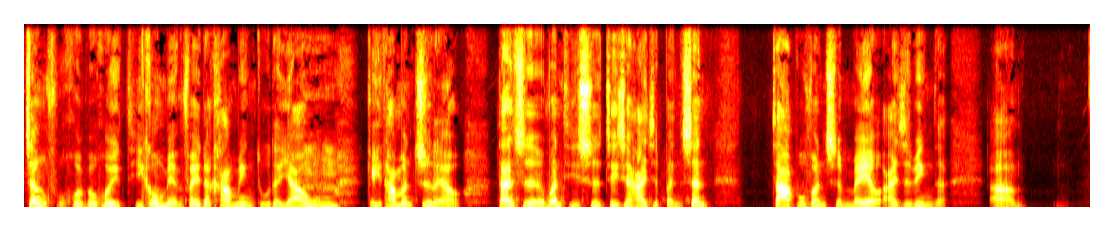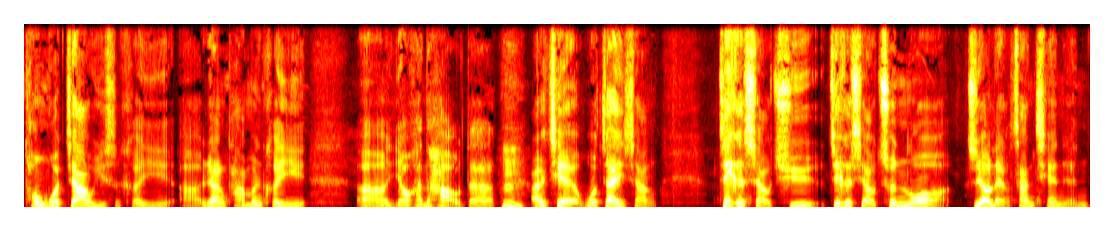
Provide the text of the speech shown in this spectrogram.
政府会不会提供免费的抗病毒的药物嗯给他们治疗。但是问题是，这些孩子本身大部分是没有艾滋病的，啊、通过教育是可以啊、让他们可以呃有很好的嗯，而且我在想，这个小区、这个小村落只有两三千人。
